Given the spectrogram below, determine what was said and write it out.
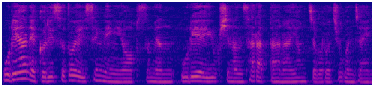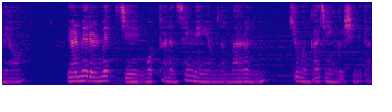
우리 안에 그리스도의 생명이 없으면 우리의 육신은 살았다 하나 영적으로 죽은 자이며 열매를 맺지 못하는 생명이 없는 말은 죽은 가지인 것입니다.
